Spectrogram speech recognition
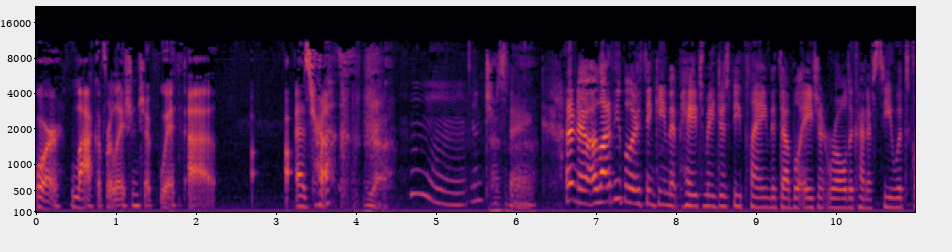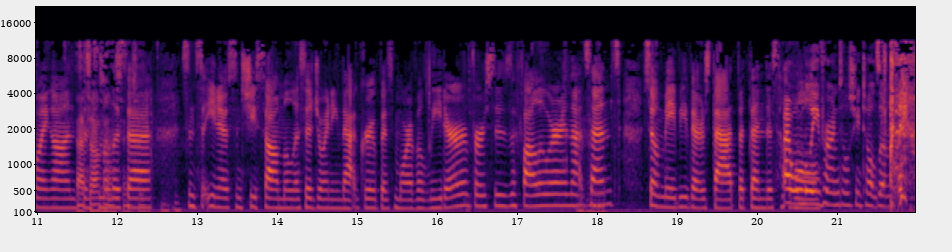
or lack of relationship with uh, Ezra. Yeah. Interesting. I don't know. A lot of people are thinking that Paige may just be playing the double agent role to kind of see what's going on That's since what I was Melissa, since you know, since she saw Melissa joining that group as more of a leader versus a follower in that sense. So maybe there's that. But then this I won't believe her until she tells Emily.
